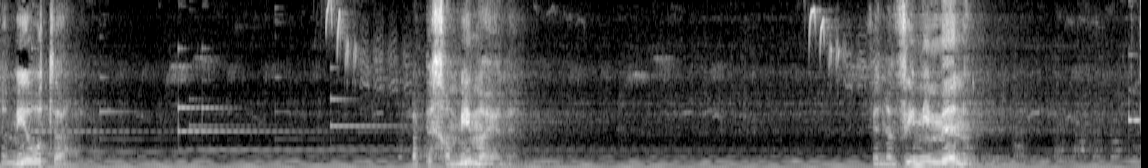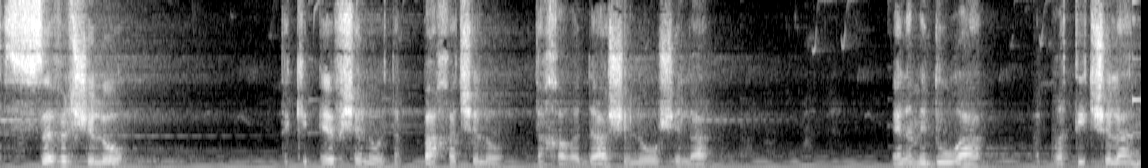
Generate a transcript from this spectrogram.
נמיר אותה לפחמים האלה, ונביא ממנו הסבל שלו, את הכאב שלו, את הפחד שלו, את החרדה שלו או שלה, אל המדורה הפרטית שלנו.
